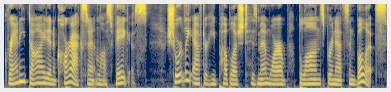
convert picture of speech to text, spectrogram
Granny died in a car accident in Las Vegas, shortly after he published his memoir, Blondes, Brunettes, and Bullets.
